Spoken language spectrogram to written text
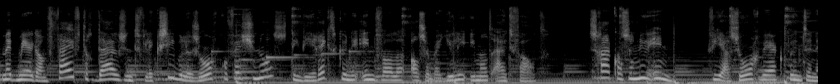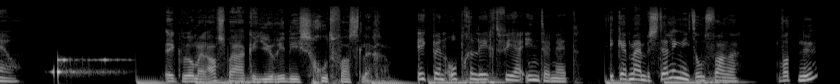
Met meer dan 50.000 flexibele zorgprofessionals die direct kunnen invallen als er bij jullie iemand uitvalt. Schakel ze nu in via zorgwerk.nl. Ik wil mijn afspraken juridisch goed vastleggen. Ik ben opgelicht via internet. Ik heb mijn bestelling niet ontvangen. Wat nu?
